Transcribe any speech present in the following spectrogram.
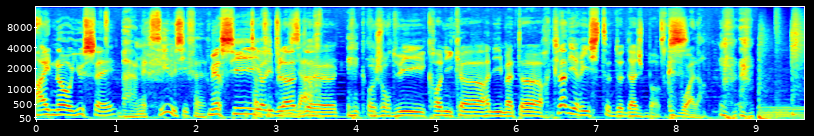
I know you say. Ben, merci Lucifer. Merci Oli Blood, euh, aujourd'hui chroniqueur, animateur, claviériste de Dashbox. Voilà.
